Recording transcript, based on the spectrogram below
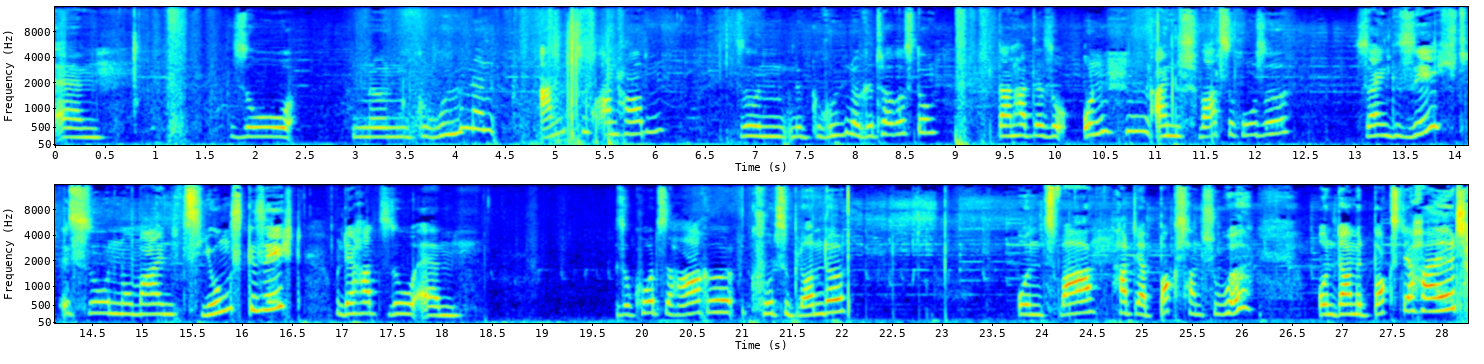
ähm, so einen grünen Anzug anhaben so eine grüne Ritterrüstung. Dann hat er so unten eine schwarze Hose. Sein Gesicht ist so ein normales Jungsgesicht. Und er hat so, ähm, so kurze Haare, kurze Blonde. Und zwar hat er Boxhandschuhe und damit boxt er halt.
